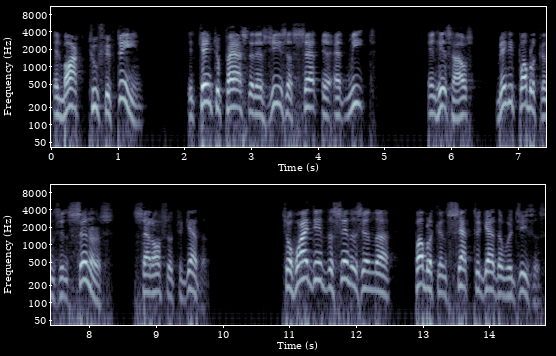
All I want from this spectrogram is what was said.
in Mark 2.15, it came to pass that as Jesus sat at meat in his house, many publicans and sinners sat also together. So why did the sinners and the publicans sat together with Jesus?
